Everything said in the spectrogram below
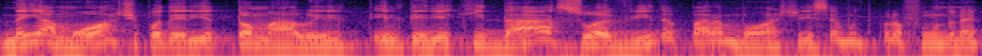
nem a morte poderia tomá-lo, ele, ele teria que dar a sua vida para a morte. Isso é muito profundo, né?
